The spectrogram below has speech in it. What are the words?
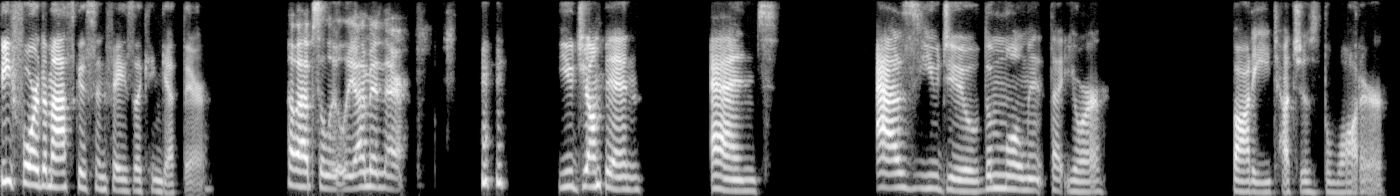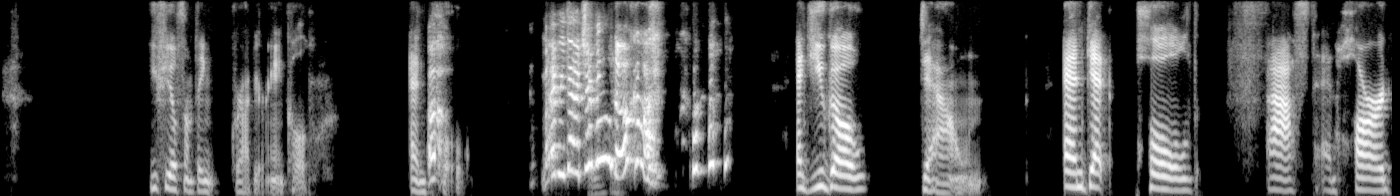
before Damascus and Phasa can get there. oh, absolutely. I'm in there. You jump in, and as you do, the moment that your body touches the water, you feel something grab your ankle and Oh. pull, Maybe jump in. Oh god. and you go down and get pulled fast and hard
